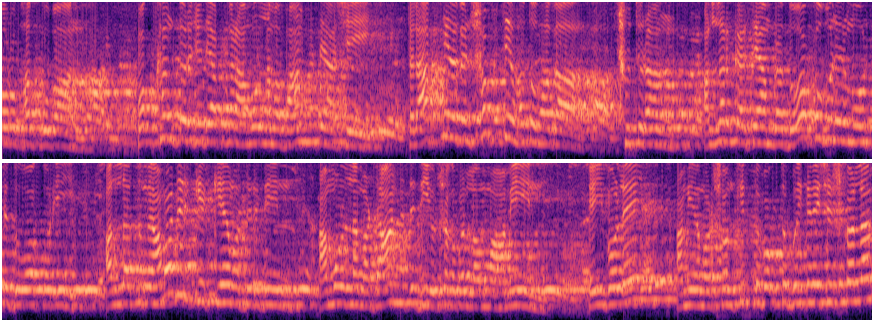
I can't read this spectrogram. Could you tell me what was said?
বড় ভাগ্যবান। পক্ষান্তরে যদি আপনার আমল নামা বাম হাতে আসে, তাহলে আপনি হবেন সবচেয়ে হতভাগা। সুতরাং আল্লাহর কাছে আমরা দোয়া কবুলের মুহূর্তে দোয়া করি, আল্লাহ তুমি আমাদেরকে কেয়ামতের দিন আমল নামা ডান হাতে দিয়ে সকল আমিন। এই বলে আমি আমার সংক্ষিপ্ত বক্তব্য এখানে শেষ করলাম।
